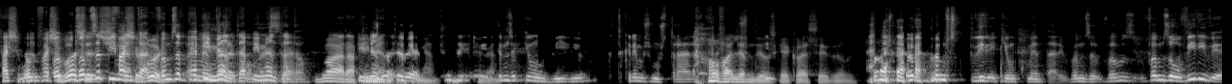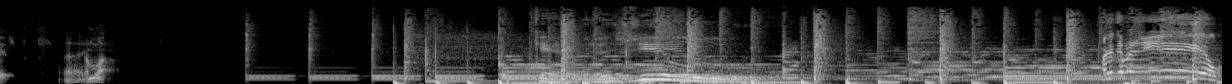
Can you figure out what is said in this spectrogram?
Faz, vamos, faz favor, vamos apimentar, vamos apimentar. A pimenta, a, pimenta. Então. Bora, a pimenta. pimenta, pimenta. Temos, aqui, temos, aqui, um vídeo que te queremos mostrar. Oh, valha-me Deus, o que é que vai sair dali? Vamos, vamos pedir aqui um comentário. Vamos, vamos, vamos ouvir e ver. Ai. Vamos lá. Quebra-gelo. Olha quebra-gelo!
